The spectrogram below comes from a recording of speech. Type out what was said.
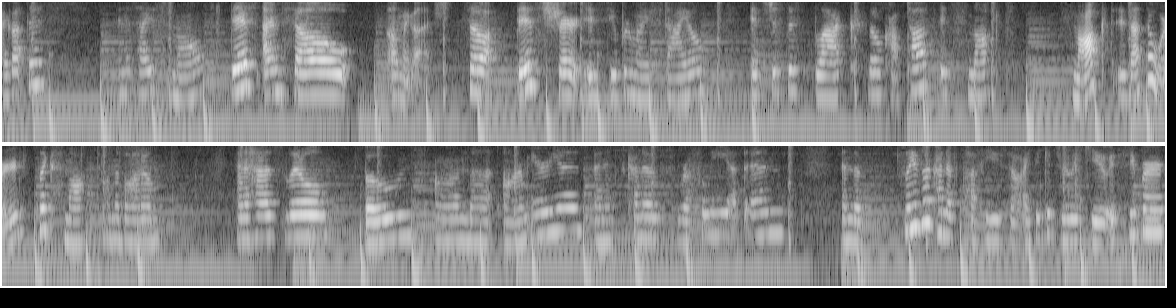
I got this in a size small. This I'm so, oh my gosh. So this shirt is super my style. It's just this black little crop top. It's smocked smocked is that the word it's like smocked on the bottom and it has little bows on the arm areas and it's kind of ruffly at the ends. And the sleeves are kind of puffy so I think it's really cute. It's super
